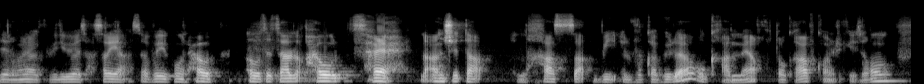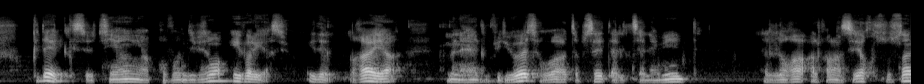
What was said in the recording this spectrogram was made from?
إذا هناك فيديوهات حصرية سوف يكون حول أو تتعلق حول تصحيح الأنشطة الخاصة بالفوكابولار وغرامير orthographe conjugaison وكذلك soutien approfondissement évaluation إذا الغاية من هذه الفيديوهات هو تبسيط التلاميذ اللغة الفرنسية خصوصا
